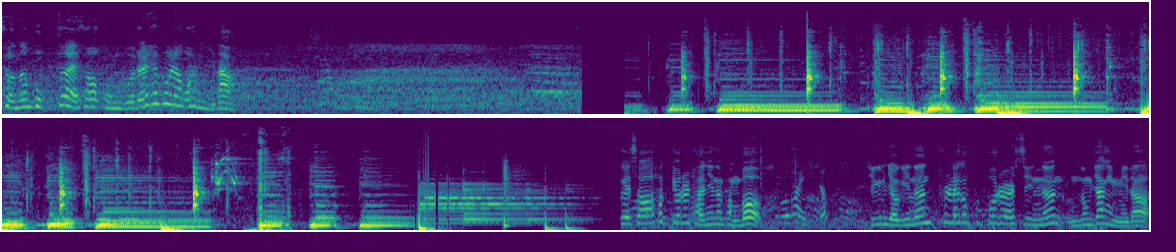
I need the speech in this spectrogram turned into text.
저는 복도에서 공부를 해보려고 합니다. 에서 학교를 다니는 방법. 뭐가 있죠? 지금 여기는 플래그 풋볼을 할 수 있는 운동장입니다.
